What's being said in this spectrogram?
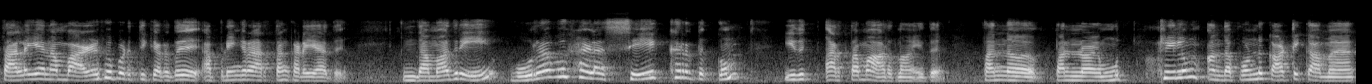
தலையை நம்ம அழகுபடுத்திக்கிறது அப்படிங்கிற அர்த்தம் கிடையாது. இந்த மாதிரி உறவுகளை சேர்க்கறதுக்கும் இது அர்த்தமாக அர்த்தம் இது. தன்னை தன்னை முற்றிலும் அந்த பொண்ணு காட்டிக்காமல்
